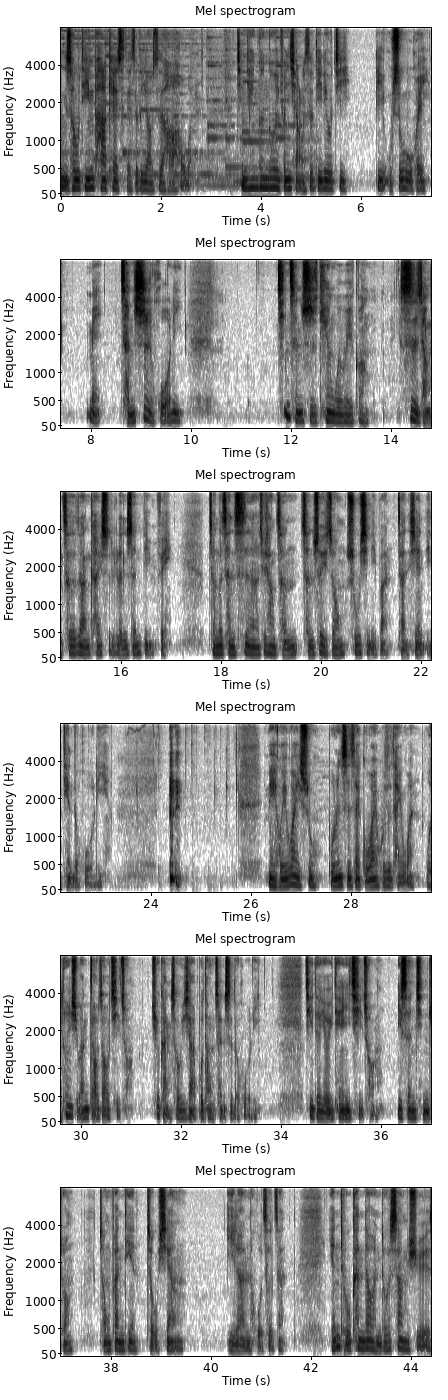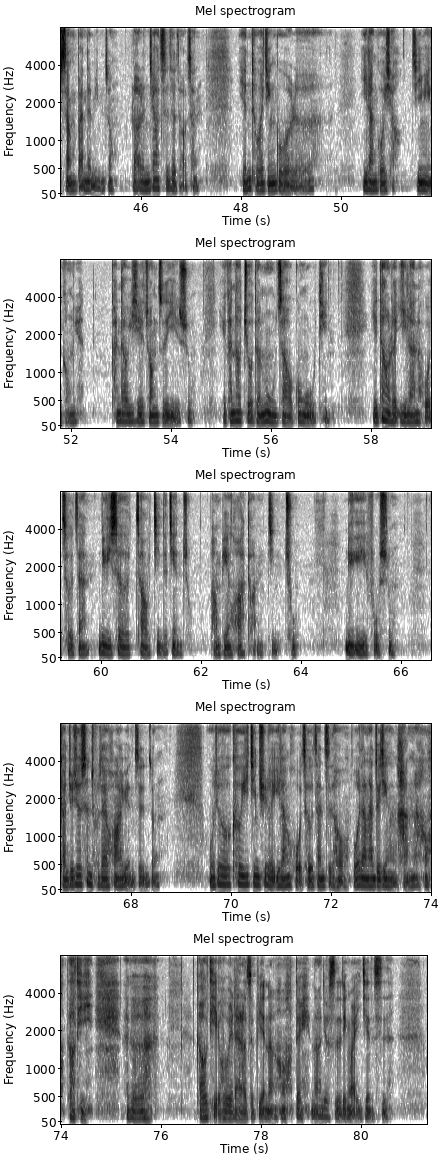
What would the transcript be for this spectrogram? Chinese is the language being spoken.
欢迎收听 Podcast 的这个钥匙好好玩。今天跟各位分享的是第六季第五十五回美城市活力。清晨时，天微微光，市场车站开始人声鼎沸，整个城市呢就像沉沉睡中苏醒一般，展现一天的活力。每回外宿，不论是在国外或是台湾，我都很喜欢早早起床，去感受一下不同城市的活力。记得有一天一起床，一身轻装，从饭店走向宜兰火车站。沿途看到很多上学上班的民众，老人家吃着早餐。沿途还经过了宜兰国小、吉米公园，看到一些装置艺术，也看到旧的木造公务亭。一到了宜兰火车站，绿色造景的建筑旁边花团锦簇，绿意复苏，感觉就身处在花园之中。我就刻意进去了宜兰火车站之后，不过当然最近很夯了哈，到底那个高铁会不会来到这边呢？哈，对，那就是另外一件事。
